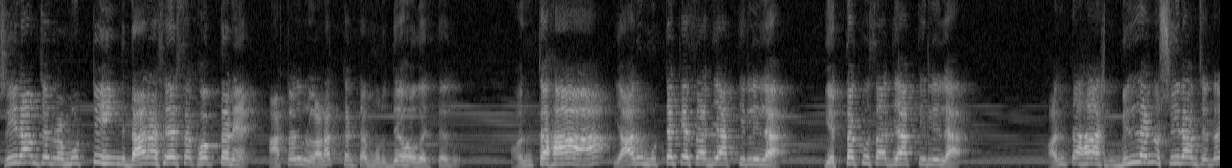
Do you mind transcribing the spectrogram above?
ಶ್ರೀರಾಮಚಂದ್ರ ಮುಟ್ಟಿ ಹಿಂಗ್ ದಾರ ಸೇರ್ಸಕ್ ಹೋಗ್ತಾನೆ. ಅಷ್ಟೊಂದು ಲಡಕ್ ಅಂತ ಮುರಿದೆ ಹೋಗುತ್ತೆ ಅದು. ಅಂತಹ ಯಾರು ಮುಟ್ಟಕ್ಕೆ ಸಾಧ್ಯ ಆಗ್ತಿರ್ಲಿಲ್ಲ, ಎತ್ತಕ್ಕೂ ಸಾಧ್ಯ ಆಗ್ತಿರ್ಲಿಲ್ಲ. ಅಂತಹ ಬಿಲ್ಲನ್ನು ಶ್ರೀರಾಮಚಂದ್ರ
